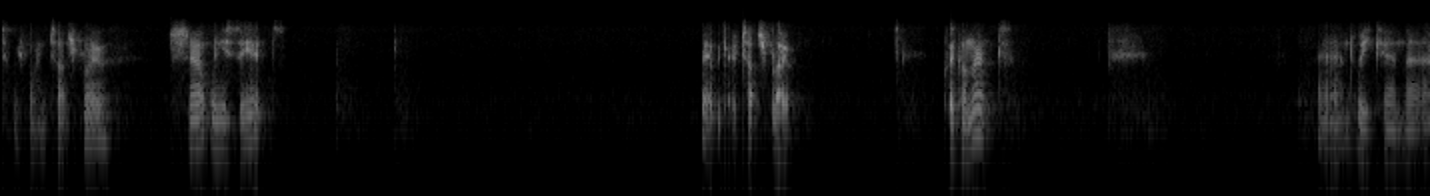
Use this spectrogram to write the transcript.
till we find touch flow. Shout when you see it. There we go, TouchFLO. Click on that. And we can uh,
